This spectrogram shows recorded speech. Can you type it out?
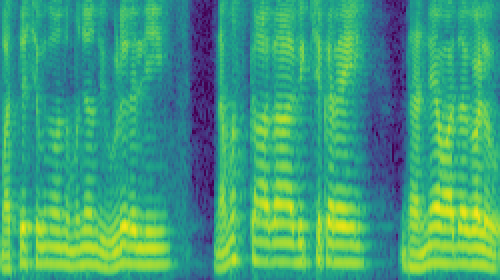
ಮತ್ತೆ ಸಿಗೋಣ ಒಂದು ಮುಂದೊಂದು ವಿಡಿಯೋದಲ್ಲಿ ನಮಸ್ಕಾರ ವೀಕ್ಷಕರೇ. ಧನ್ಯವಾದಗಳು.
